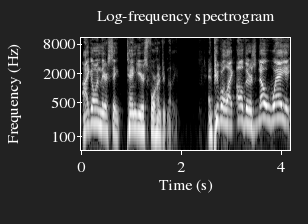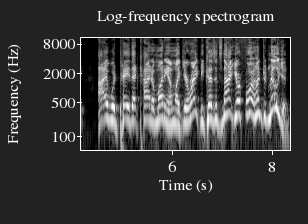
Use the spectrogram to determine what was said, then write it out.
I go in there say 10 years, 400 million. And people are like, "Oh, there's no way I would pay that kind of money." I'm like, "You're right because it's not your 400 million.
